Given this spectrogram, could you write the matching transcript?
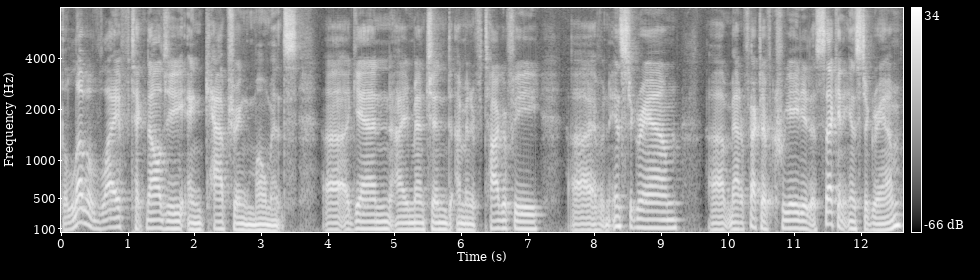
The love of life, technology, and capturing moments. Uh, again, I mentioned I'm into photography. Uh, I have an Instagram. Uh, matter of fact, I've created a second Instagram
